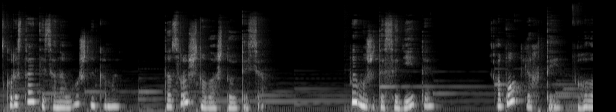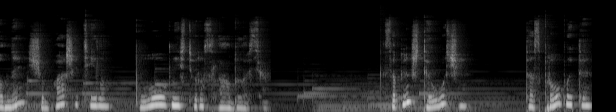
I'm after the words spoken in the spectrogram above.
Скористайтеся навушниками та зручно влаштуйтеся. Ви можете сидіти або лягти. Головне, щоб ваше тіло повністю розслабилося. Заплющте очі та спробуйте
